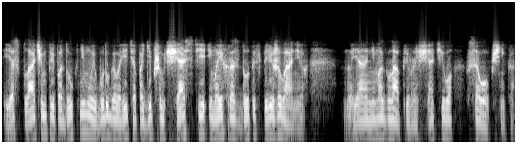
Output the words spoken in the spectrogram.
и я с плачем припаду к нему и буду говорить о погибшем счастье и моих раздутых переживаниях. Но я не могла превращать его в сообщника.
